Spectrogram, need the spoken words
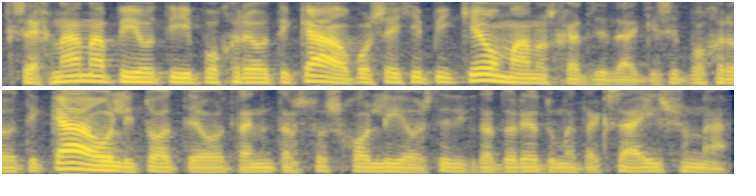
Ξεχνά να πει ότι υποχρεωτικά, όπως έχει πει και ο Μάνος Χατζηδάκης, υποχρεωτικά όλοι τότε όταν ήταν στο σχολείο στη δικτατορία του Μεταξά ήσουνα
